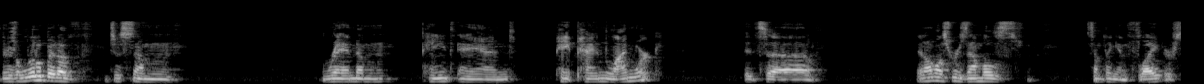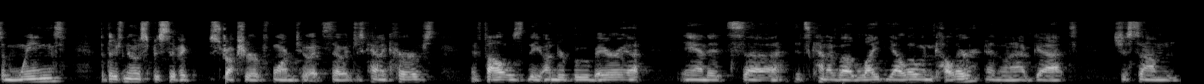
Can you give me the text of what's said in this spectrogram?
there's a little bit of just some random paint and paint pen line work. It's uh, it almost resembles something in flight or some wings, but there's no specific structure or form to it. So it just kind of curves it follows the under boob area, and it's uh, it's kind of a light yellow in color. And then I've got just some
